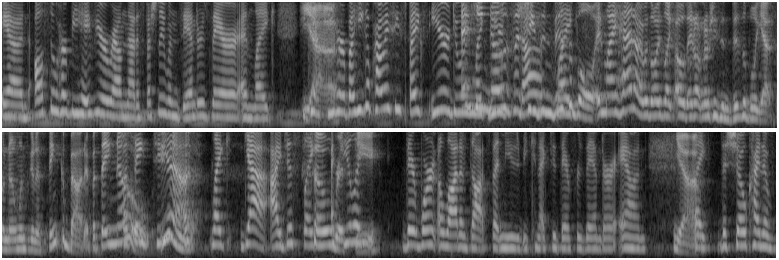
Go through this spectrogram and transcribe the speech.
and also her behavior around that especially when xander's there and like he can't see her but he could probably see spike's ear doing like. and like he knows that stuff. she's Like, invisible. In my head, I was always like, "Oh, they don't know she's invisible yet, so no one's gonna think about it." But they know. but they do Yeah. like yeah i just like So i feel risky. like there weren't a lot of dots that needed to be connected there for xander and Yeah. like the show kind of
